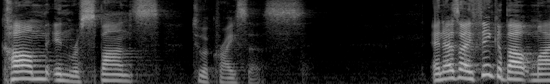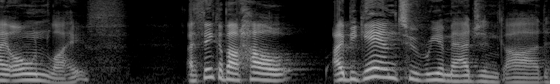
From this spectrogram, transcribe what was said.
come in response to a crisis. And as I think about my own life, I think about how I began to reimagine God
